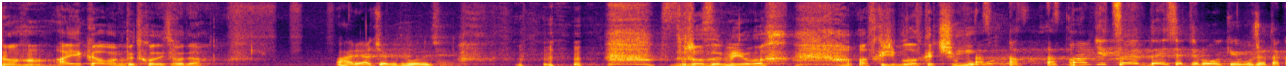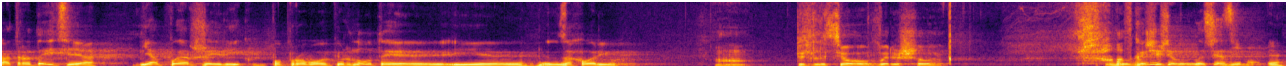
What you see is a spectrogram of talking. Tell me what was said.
Ага. А яка вам підходить вода? Гаряча підходить. Зрозуміло. А скажіть, будь ласка, чому На, на, насправді це 10 років вже така традиція. Я перший рік попробував пірнути і захворів. ага. після цього вирішили? А скажіть, Вирішив лише знімати.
